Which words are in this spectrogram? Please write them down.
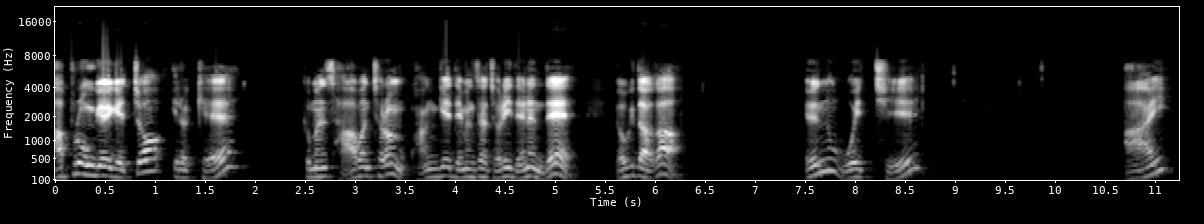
앞으로 옮겨야겠죠? 이렇게 그러면 4번처럼 관계대명사 절이 되는데 여기다가 in which I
